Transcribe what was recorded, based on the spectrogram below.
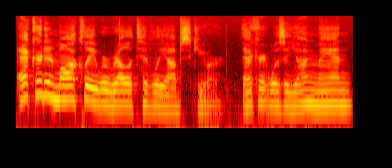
Eckert and Mauchly were relatively obscure. Eckert was a young man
